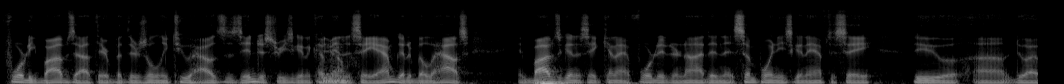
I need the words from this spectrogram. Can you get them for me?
40 Bobs out there, but there's only two houses. Industry is going to come in and say, yeah, "I'm going to build a house," and Bob's going to say, "Can I afford it or not?" And at some point, he's going to have to say, "Do uh, do I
